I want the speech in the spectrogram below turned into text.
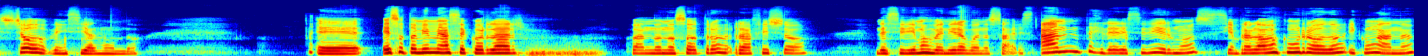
yo vencí al mundo. Eh, eso también me hace acordar cuando nosotros, Rafi y yo, decidimos venir a Buenos Aires. Antes de decidirnos, siempre hablábamos con Rodo y con Ana,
